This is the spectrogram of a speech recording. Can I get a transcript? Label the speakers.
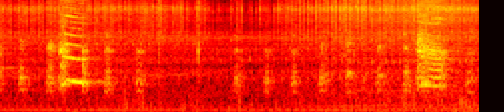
Speaker 1: Ha ha ha ha!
